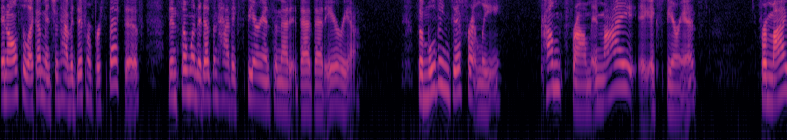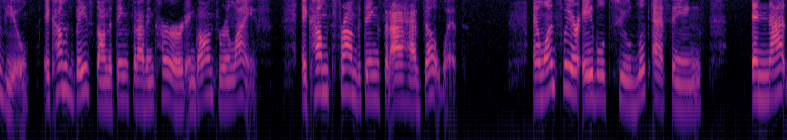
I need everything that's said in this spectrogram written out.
and also like I mentioned have a different perspective than someone that doesn't have experience in that that that area. So moving differently comes from in my experience from my view it comes based on the things that I've incurred and gone through in life. It comes from the things that I have dealt with. And once we are able to look at things and not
